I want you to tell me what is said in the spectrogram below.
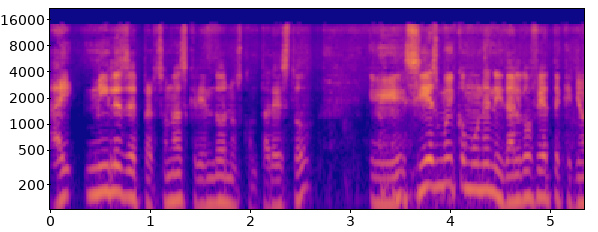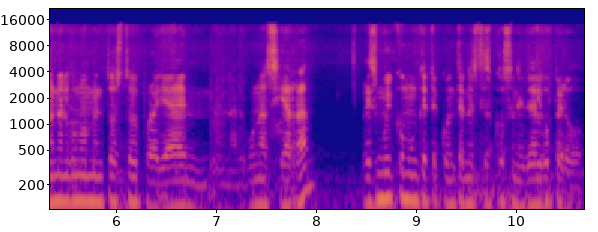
hay miles de personas queriéndonos contar esto. Eh, sí es muy común en Hidalgo, fíjate que yo en algún momento estuve por allá en, en, alguna sierra. Es muy común que te cuenten estas cosas en Hidalgo, pero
